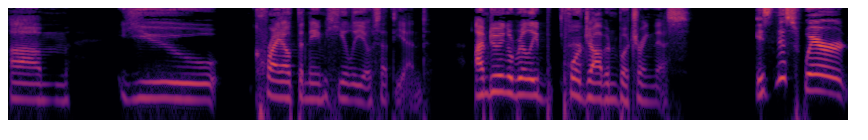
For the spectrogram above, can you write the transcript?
um, you cry out the name Helios at the end. I'm doing a really poor job in butchering this. Is this where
